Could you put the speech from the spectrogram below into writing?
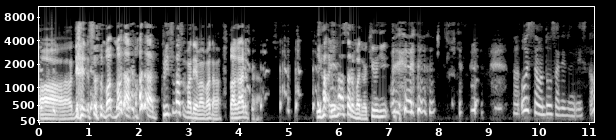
ああ、で、そう、ま、まだ、まだ、クリスマスまではまだ場があるから。リハ、リハーサルまでは急に。あ、大石さんはどうされるんですか？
